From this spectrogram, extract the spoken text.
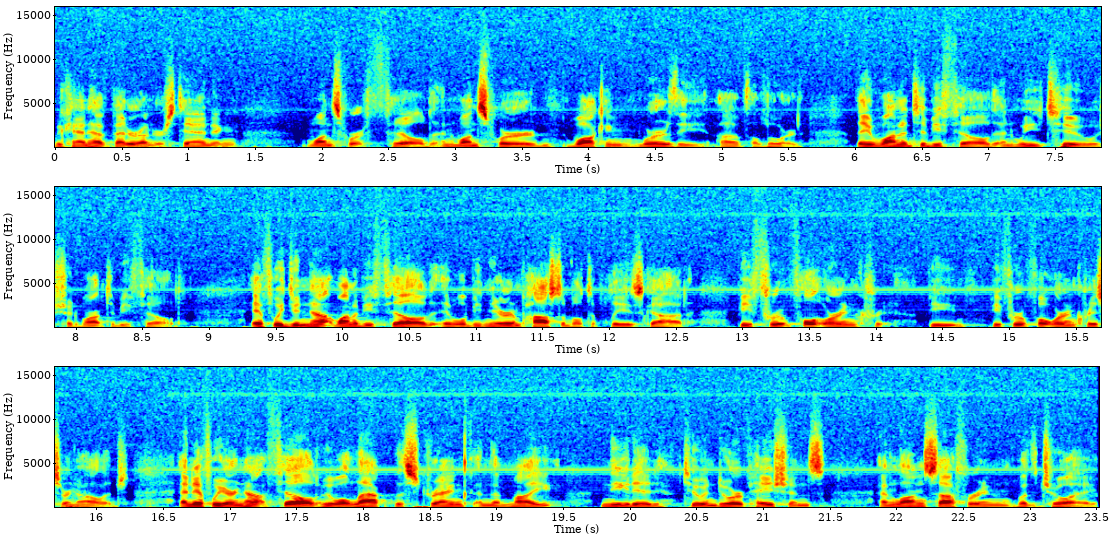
we can have better understanding once we're filled and once we're walking worthy of the Lord. They wanted to be filled, and we too should want to be filled. If we do not want to be filled, it will be near impossible to please God. Be fruitful or incre- be, be fruitful or increase our knowledge. And if we are not filled, we will lack the strength and the might needed to endure patience and long suffering with joy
